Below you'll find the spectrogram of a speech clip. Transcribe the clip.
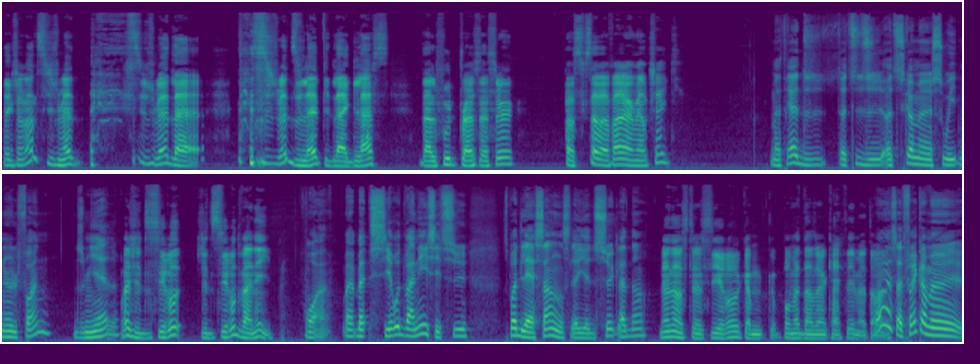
Fait que je me demande si je mets, si je mets de la, si je mets du lait puis de la glace dans le food processor, parce que ça va faire un milkshake? Mettrais du. As-tu du. As-tu comme un sweetener le fun? Du miel? Ouais, j'ai du sirop, j'ai du sirop de vanille. Ouais. Ben, ben, sirop de vanille, c'est-tu. C'est pas de l'essence, là. Il y a du sucre là-dedans? Non, non, c'est un sirop comme pour mettre dans un café, mettons. Ouais, ça te ferait comme un.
